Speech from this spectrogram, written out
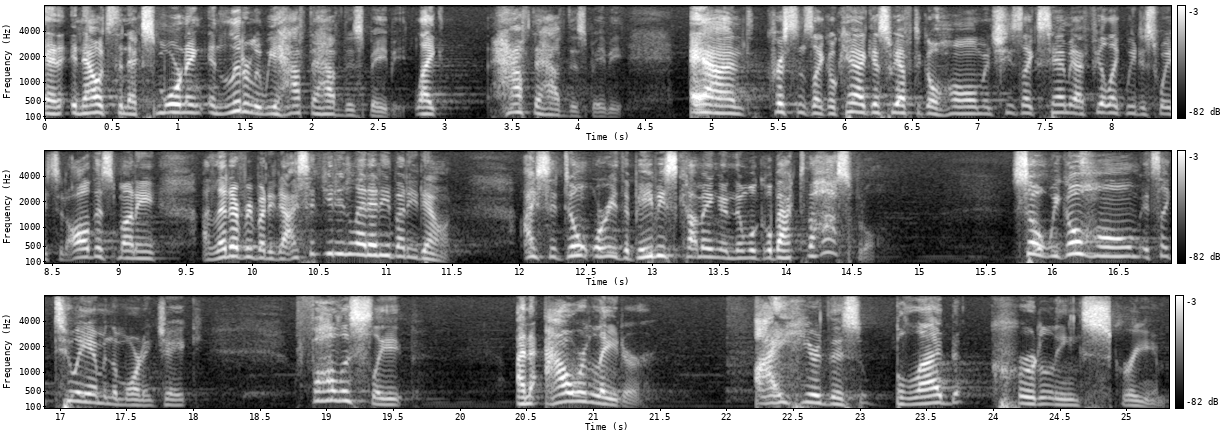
And, and now it's the next morning, and literally we have to have this baby. Like, have to have this baby. And Kristen's like, okay, I guess we have to go home. And she's like, Sammy, I feel like we just wasted all this money. I let everybody down. I said, You didn't let anybody down. I said, Don't worry, the baby's coming, and then we'll go back to the hospital. So we go home. It's like 2 a.m. in the morning, Jake. Fall asleep. An hour later, I hear this blood curdling scream.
